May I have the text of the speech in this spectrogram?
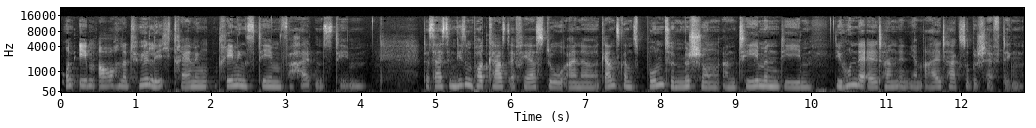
und eben auch natürlich Training, Trainingsthemen, Verhaltensthemen. Das heißt, in diesem Podcast erfährst du eine ganz, ganz bunte Mischung an Themen, die die Hundeeltern in ihrem Alltag so beschäftigen.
